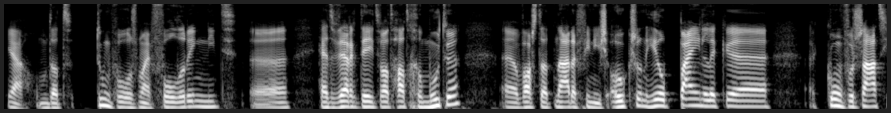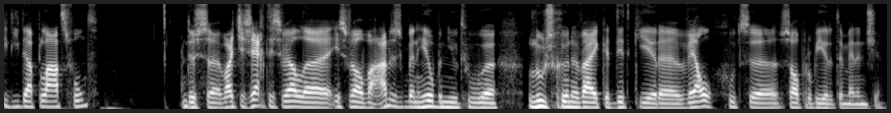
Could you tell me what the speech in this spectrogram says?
ja, omdat toen volgens mij Vollering niet eh, het werk deed wat had gemoeten. eh, was dat na de finish ook zo'n heel pijnlijke eh, conversatie die daar plaatsvond. Dus wat je zegt is wel, is wel waar. Dus ik ben heel benieuwd hoe Loes Gunnewijk het dit keer wel goed zal proberen te managen.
